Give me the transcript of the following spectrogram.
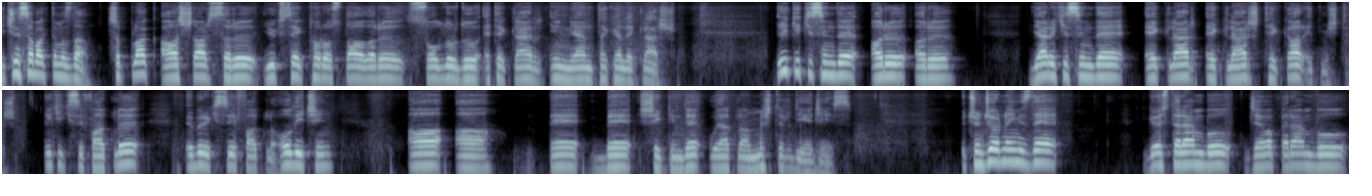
İkincisine baktığımızda çıplak ağaçlar sarı, yüksek Toros dağları, soldurduğu etekler, inleyen tekerlekler. İlk ikisinde arı arı, diğer ikisinde ekler ekler tekrar etmiştir. İlk ikisi farklı, öbür ikisi farklı olduğu için A A B B şeklinde uyaklanmıştır diyeceğiz. Üçüncü örneğimizde gösteren bu, cevap veren bu,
